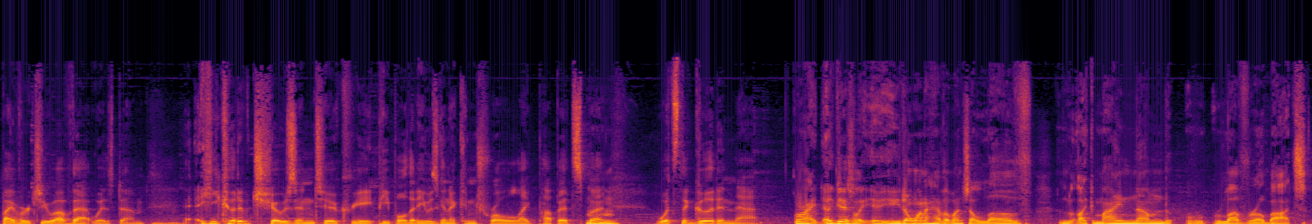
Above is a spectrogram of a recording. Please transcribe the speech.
by virtue of that wisdom. Mm-hmm. He could have chosen to create people that he was going to control like puppets, but mm-hmm. what's the good in that? Right, exactly. You don't want to have a bunch of love, like mind numbed love robots.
